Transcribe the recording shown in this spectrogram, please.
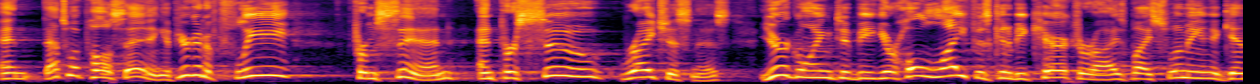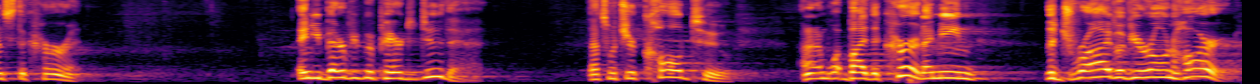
And that's what Paul's saying. If you're going to flee from sin and pursue righteousness, you're going to be, your whole life is going to be characterized by swimming against the current. And you better be prepared to do that. That's what you're called to. And by the current, I mean the drive of your own heart.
